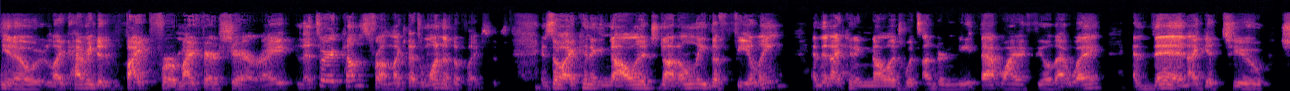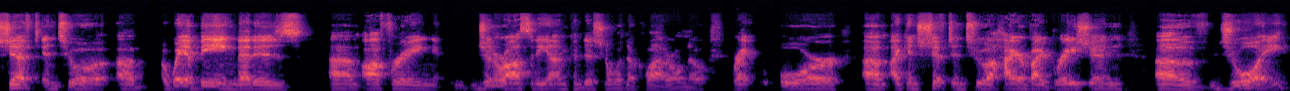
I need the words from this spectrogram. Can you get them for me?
you know, like having to fight for my fair share, right? That's where it comes from. Like that's one of the places. And so I can acknowledge not only the feeling, and then I can acknowledge what's underneath that, why I feel that way. And then I get to shift into a, a, a way of being that is um, offering generosity unconditional with no collateral, no, right? Or um, I can shift into a higher vibration of joy.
